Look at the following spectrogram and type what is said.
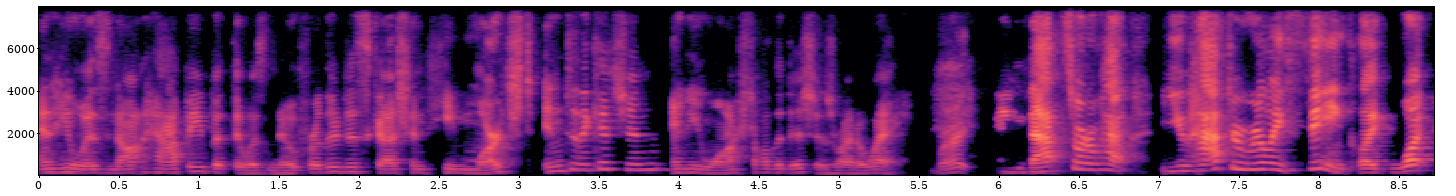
and he was not happy, but there was no further discussion. He marched into the kitchen and he washed all the dishes right away. Right. And that's sort of how you have to really think like what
